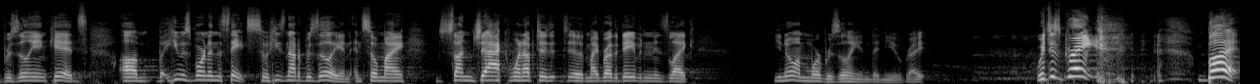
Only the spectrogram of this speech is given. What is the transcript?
Brazilian kids, um, but he was born in the States, so he's not a Brazilian. And so my son Jack went up to, to my brother David and is like, you know I'm more Brazilian than you, right? Which is great. but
